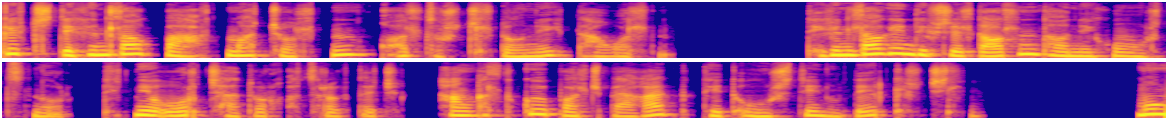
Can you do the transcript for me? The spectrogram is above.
Гэвч технологи ба автоматжуулалт нь гол зөрчилдөөнийг дагуулна. Технологийн дэвшилд олон тооны хүн өртснөөр тэдний ур чадвар хоцрогдож хангалтгүй болж байгааг тэд өөрсдийн нүдээр гэрчилнэ. Мөн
